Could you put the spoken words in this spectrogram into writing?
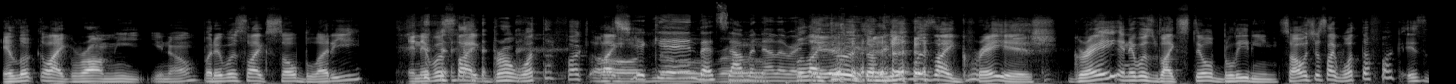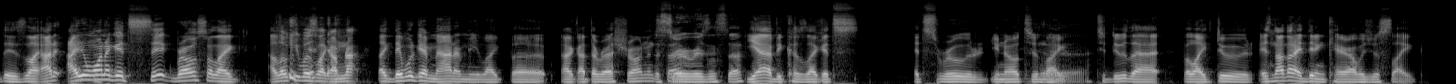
it looked like raw meat, you know, but it was like so bloody, and it was like, bro, what the fuck, oh, like. Oh, Chicken, no, that's bro. salmonella right But like, there. dude, the meat was like grayish, gray, and it was like still bleeding. So I was just like, "What the fuck is this?" Like, I, I didn't want to get sick, bro. So like, I low-key was like, "I'm not." Like, they would get mad at me, like the like at the restaurant and The stuff. servers and stuff. Yeah, because like it's it's rude, you know, to Yeah. like to do that. But like, dude, it's not that I didn't care. I was just like,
